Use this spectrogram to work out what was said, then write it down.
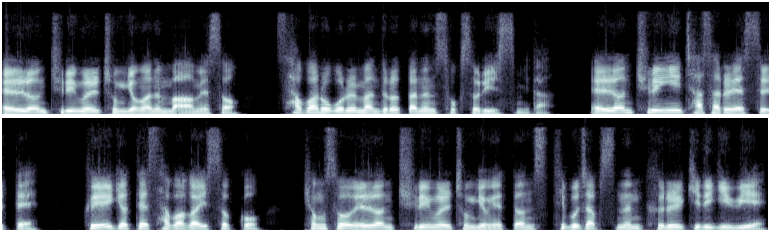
앨런 튜링을 존경하는 마음에서 사과 로고를 만들었다는 속설이 있습니다. 앨런 튜링이 자살을 했을 때 그의 곁에 사과가 있었고 평소 앨런 튜링을 존경했던 스티브 잡스는 그를 기리기 위해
